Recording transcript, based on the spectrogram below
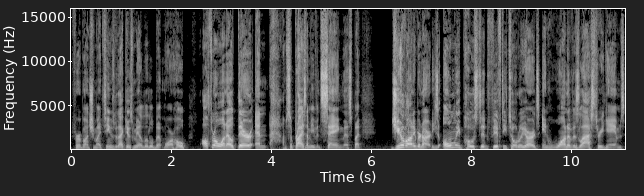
for a bunch of my teams, but that gives me a little bit more hope. I'll throw one out there, and I'm surprised I'm even saying this, but Giovani Bernard, he's only posted 50 total yards in one of his last three games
